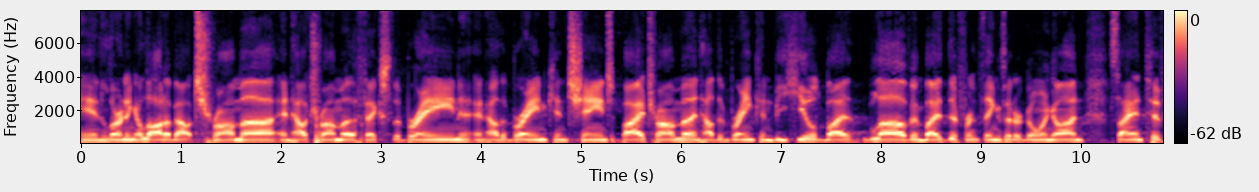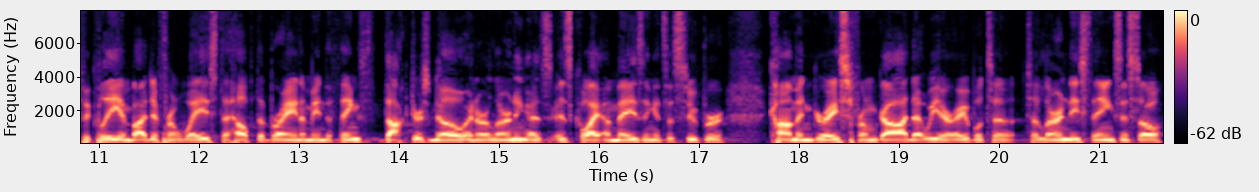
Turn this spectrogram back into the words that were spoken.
and learning a lot about trauma and how trauma affects the brain and how the brain can change by trauma and how the brain can be healed by love and by different things that are going on scientifically and by different ways to help the brain. I mean, the things doctors know and are learning is, is quite amazing. It's a super common grace from God that we are able to, to learn these things. And so,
